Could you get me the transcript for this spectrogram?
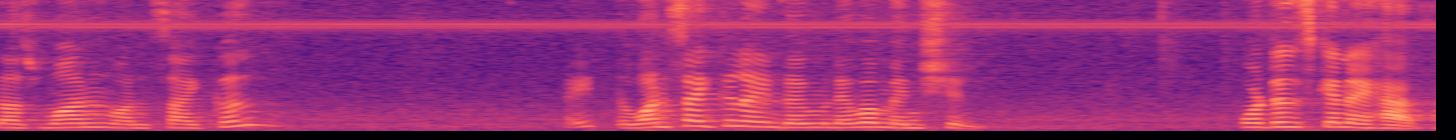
plus 1 1 cycle right. The 1 cycle I never mentioned what else can I have?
